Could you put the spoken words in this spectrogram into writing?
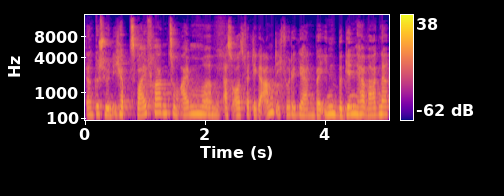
Dankeschön. Ich habe zwei Fragen. Zum einen ähm, als Auswärtige Amt. Ich würde gerne bei Ihnen beginnen, Herr Wagner.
